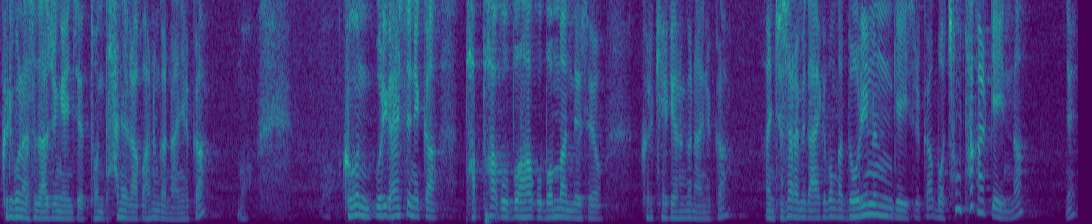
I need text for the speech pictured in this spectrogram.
그리고 나서 나중에 이제 돈 다 내라고 하는 건 아닐까? 뭐, 뭐, 그건 우리가 했으니까 밥하고 뭐하고 뭔만 내세요. 그렇게 얘기하는 건 아닐까? 아니, 저 사람이 나에게 뭔가 노리는 게 있을까? 뭐 청탁할 게 있나? 예?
